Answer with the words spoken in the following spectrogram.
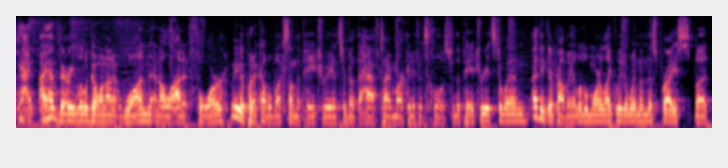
Yeah, I have very little going on at one and a lot at four. Maybe I'll put a couple bucks on the Patriots or bet the halftime market if it's close for the Patriots to win. I think they're probably a little more likely to win than this price, but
